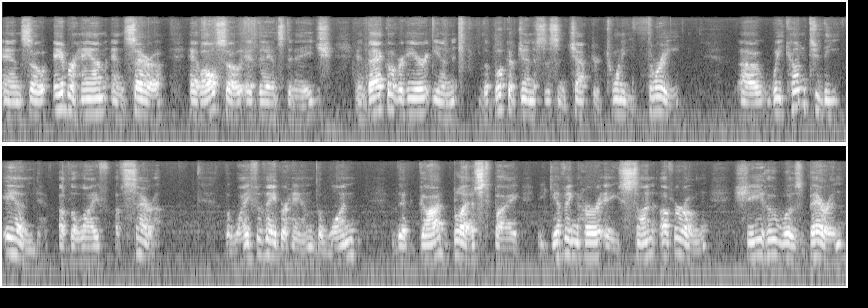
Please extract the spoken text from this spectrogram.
And so Abraham and Sarah have also advanced in age. And back over here in the book of Genesis in chapter 23, uh, we come to the end of the life of Sarah, the wife of Abraham, the one that God blessed by giving her a son of her own, she who was barren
